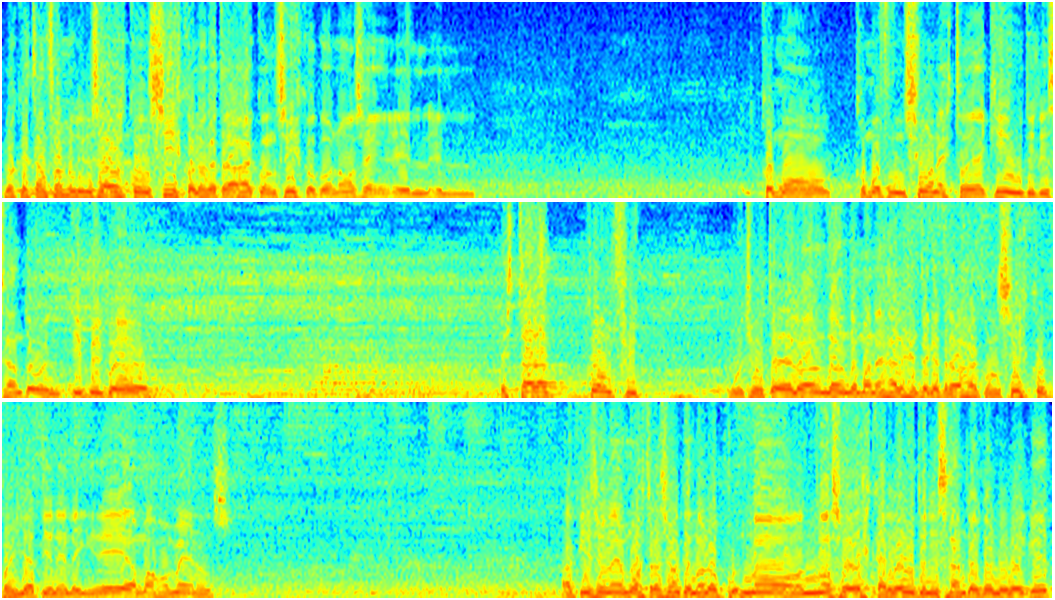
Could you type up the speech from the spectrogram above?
Los que están familiarizados con Cisco, los que trabajan con Cisco, conocen el cómo, cómo funciona. Estoy aquí utilizando el típico Startup Config. Muchos de ustedes lo han dado de manejar la gente que trabaja con Cisco, pues ya tiene la idea más o menos. Aquí es una demostración que no, no, no se descargó utilizando el wget,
